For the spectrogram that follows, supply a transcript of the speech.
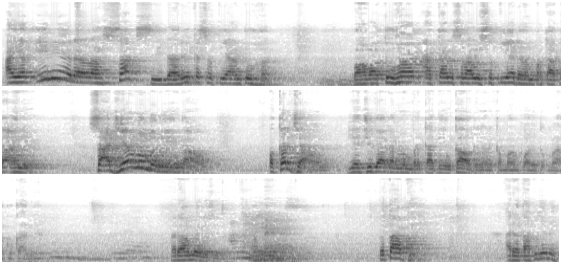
Ayat ini adalah saksi dari kesetiaan Tuhan. Bahwa Tuhan akan selalu setia dalam perkataannya. Saat dia memberi engkau pekerjaan, dia juga akan memberkati engkau dengan kemampuan untuk melakukannya. Ada amin di situ. Amin. Tetapi ada tapinya nih.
